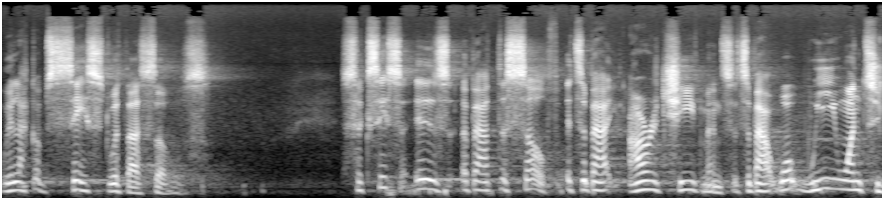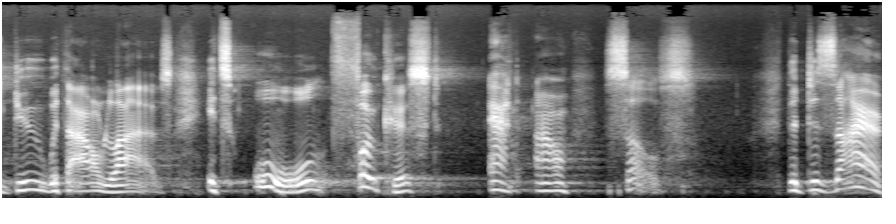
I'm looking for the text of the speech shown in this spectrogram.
We're like obsessed with ourselves. Success is about the self. It's about our achievements. It's about what we want to do with our lives. It's all focused at ourselves. The desire,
